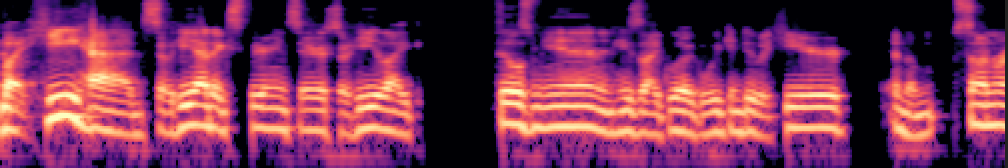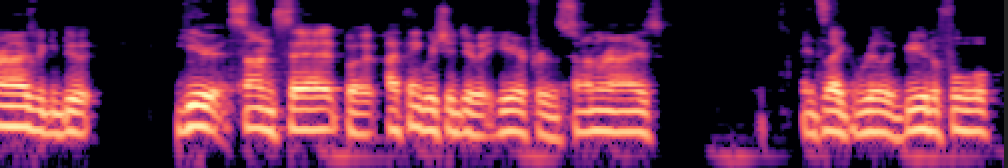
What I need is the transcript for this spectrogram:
But he had, so he had experience there, so he like fills me in, and he's like, "Look, we can do it here in the sunrise. We can do it here at sunset, but I think we should do it here for the sunrise. It's like really beautiful."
